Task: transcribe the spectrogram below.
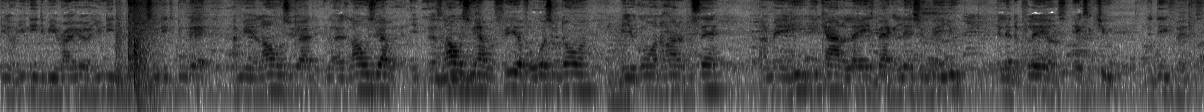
you know, you need to be right here, you need to do this, you need to do that. I mean, as long as you have, as long as you have, as long as you have a feel for what you're doing and you're going 100%, I mean, he, he kind of lays back and lets you be you and let the players execute the defense.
